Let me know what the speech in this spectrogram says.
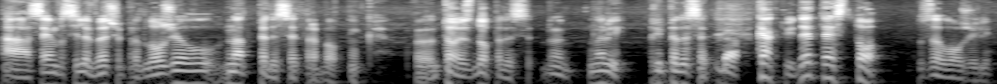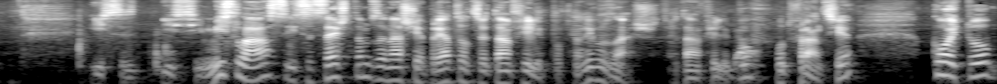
А Асен Василев беше предложил над 50 работника. Тоест до 50. е, Нали, при 50. Да. Както и де, те 100 заложили. И, се, и си мисля аз и се сещам за нашия приятел Цветан Филипов. Нали го знаеш? Цветан Филипов да. от Франция, който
